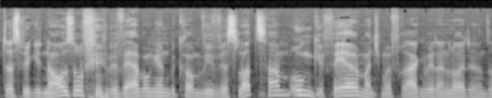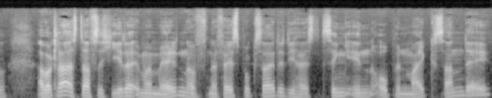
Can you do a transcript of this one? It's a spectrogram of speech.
dass wir genauso viele Bewerbungen bekommen, wie wir Slots haben, ungefähr. Manchmal fragen wir dann Leute und so. Aber klar, es darf sich jeder immer melden auf einer Facebook-Seite, die heißt Sing In Open Mic Sunday.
